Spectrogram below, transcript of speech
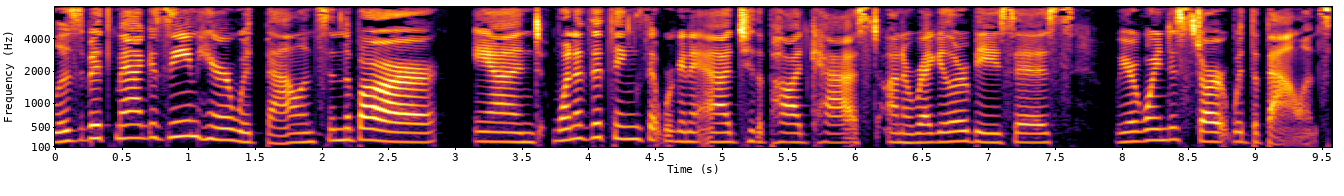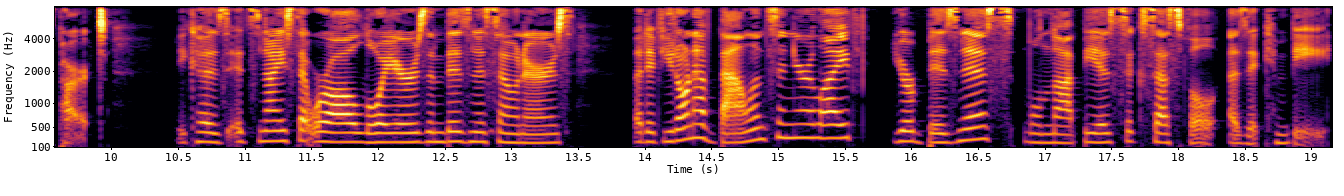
Elizabeth Magazine here with Balance and the Bar. And one of the things that we're going to add to the podcast on a regular basis, we are going to start with the balance part because it's nice that we're all lawyers and business owners. But if you don't have balance in your life, your business will not be as successful as it can be.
